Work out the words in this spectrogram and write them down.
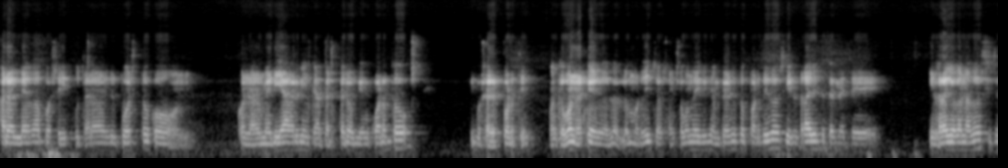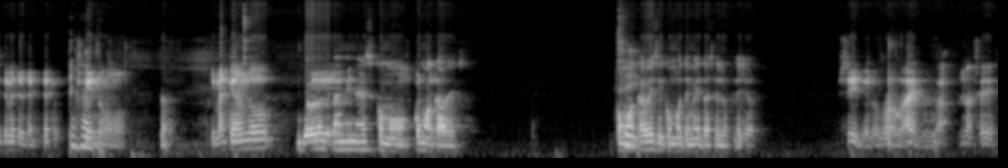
Ahora el Lega pues se disputará el puesto con, con la Almería, a ver quién queda tercero, quién cuarto, y pues el Sporting. Aunque bueno, es que lo, lo hemos dicho, o sea, en segunda división pierdes dos partidos y el Rayo se te mete. Y el Rayo gana dos y se te mete tercero. Es que Exacto. no. Y más quedando. Yo creo que también es como, cómo acabes. Cómo Sí. acabes y cómo te metas en los playoffs. Sí, pero bueno, a ver, no sé.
